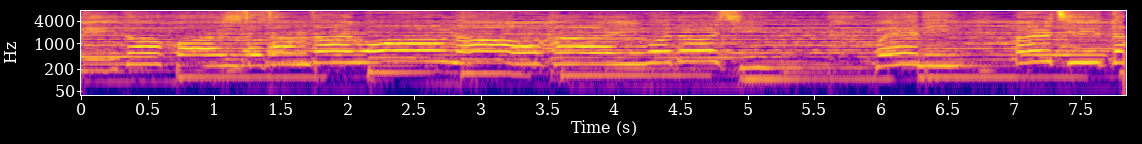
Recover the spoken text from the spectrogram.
你的欢笑藏在我脑海，我的心。为你而期待，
